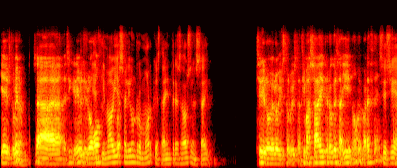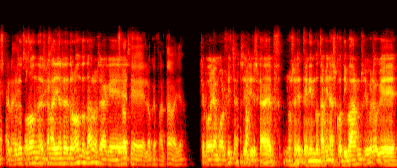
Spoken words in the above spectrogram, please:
Y ahí estuvieron. O sea, es increíble. Y luego, encima hoy ha salido un rumor que están interesados en Sai. Sí, lo, lo, he visto, lo he visto. Encima Sai creo que es allí, ¿no? Me parece. Sí, sí, es, canadiense. Es, de Toronto, es canadiense de Toronto, tal, o sea que... Es lo que, lo que faltaba ya. Que podrían mover fichas, sí, sí, es que, no sé, teniendo también a Scotty Barnes, yo creo que...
